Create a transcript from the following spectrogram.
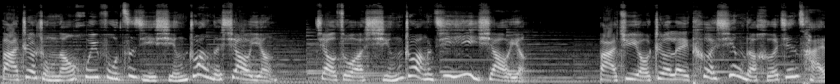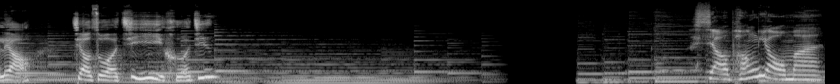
把这种能恢复自己形状的效应叫做形状记忆效应，把具有这类特性的合金材料叫做记忆合金。小朋友们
